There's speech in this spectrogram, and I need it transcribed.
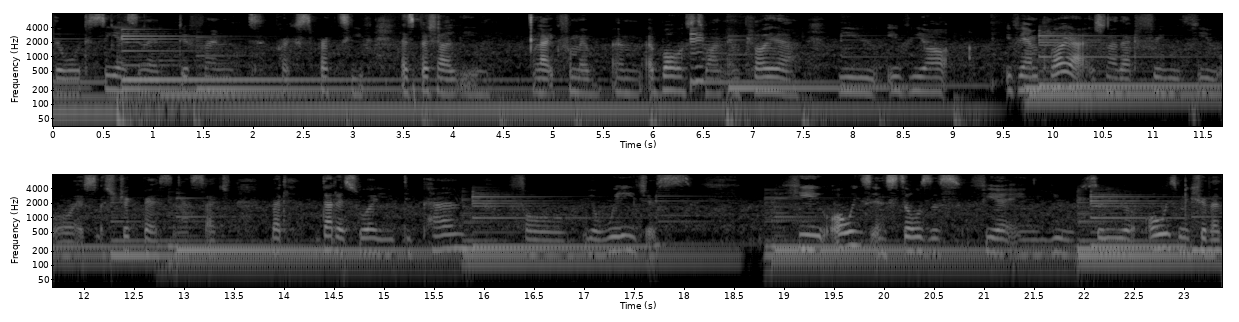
they would see us in a different perspective, especially like from a, um, a boss to an employer. You, if your if your employer is not that free with you or is a strict person as such, but that is where you depend for your wages he always instills this fear in you. So you always make sure that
